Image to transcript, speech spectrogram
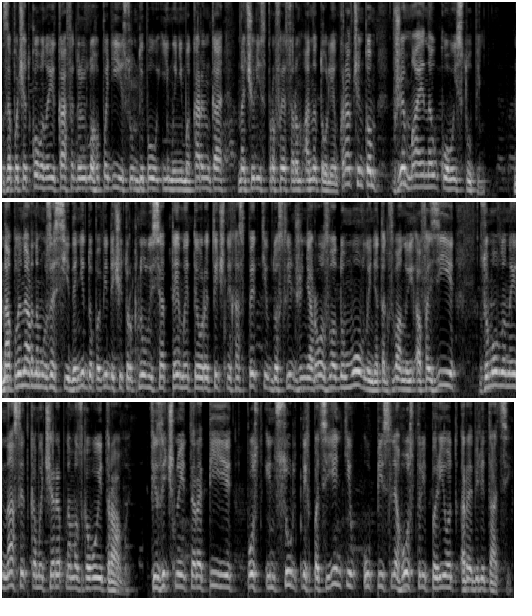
започаткованої кафедрою логопедії СумДПУ імені Макаренка на чолі з професором Анатолієм Кравченком, вже має науковий ступінь. На пленарному засіданні доповідачі торкнулися теми теоретичних аспектів дослідження розладу мовлення, так званої афазії, зумовленої наслідками черепно-мозгової травми, фізичної терапії постінсультних пацієнтів у післягострий період реабілітації.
